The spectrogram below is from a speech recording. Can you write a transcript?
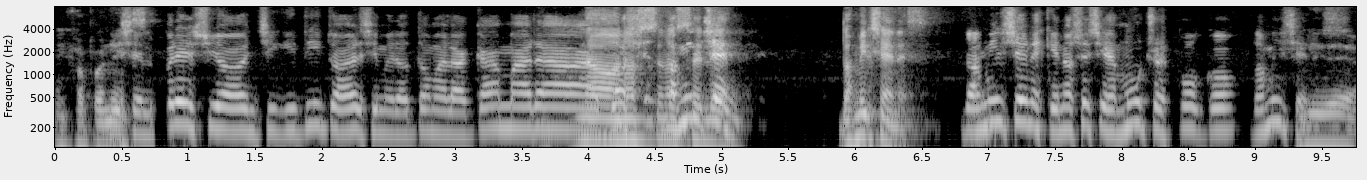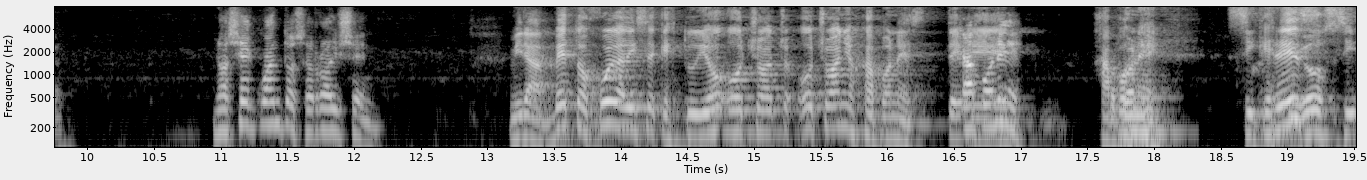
En japonés. Dice el precio en chiquitito, a ver si me lo toma la cámara. No, no, 200, no 2000 se lee. yen. 2.000 yenes. 2000 yenes, que no sé si es mucho, es poco. 2000 Ni yenes. idea. No sé cuánto cerró el yen. Mira, Beto Juega dice que estudió 8 años japonés. Te- Japonés. eh, japonés. Si querés, si,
